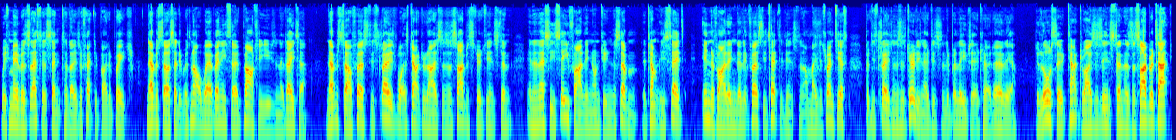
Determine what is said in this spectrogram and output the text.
which mirrors letters sent to those affected by the breach. Navistar said it was not aware of any third party using the data. Navistar first disclosed what is characterized as a cybersecurity incident in an SEC filing on June the 7th. The company said in the filing that it first detected the incident on May the 20th, but disclosed in the security notice that it believes it occurred earlier. The lawsuit characterizes the incident as a cyber attack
